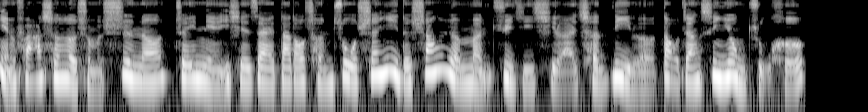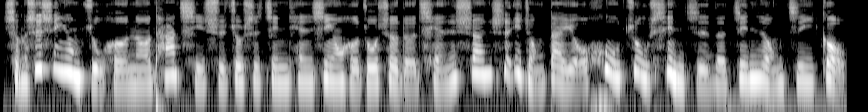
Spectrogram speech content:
年发生了什么事呢？这一年，一些在大稻城做生意的商人们聚集起来，成立了稻江信用组合。什么是信用组合呢？它其实就是今天信用合作社的前身，是一种带有互助性质的金融机构。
